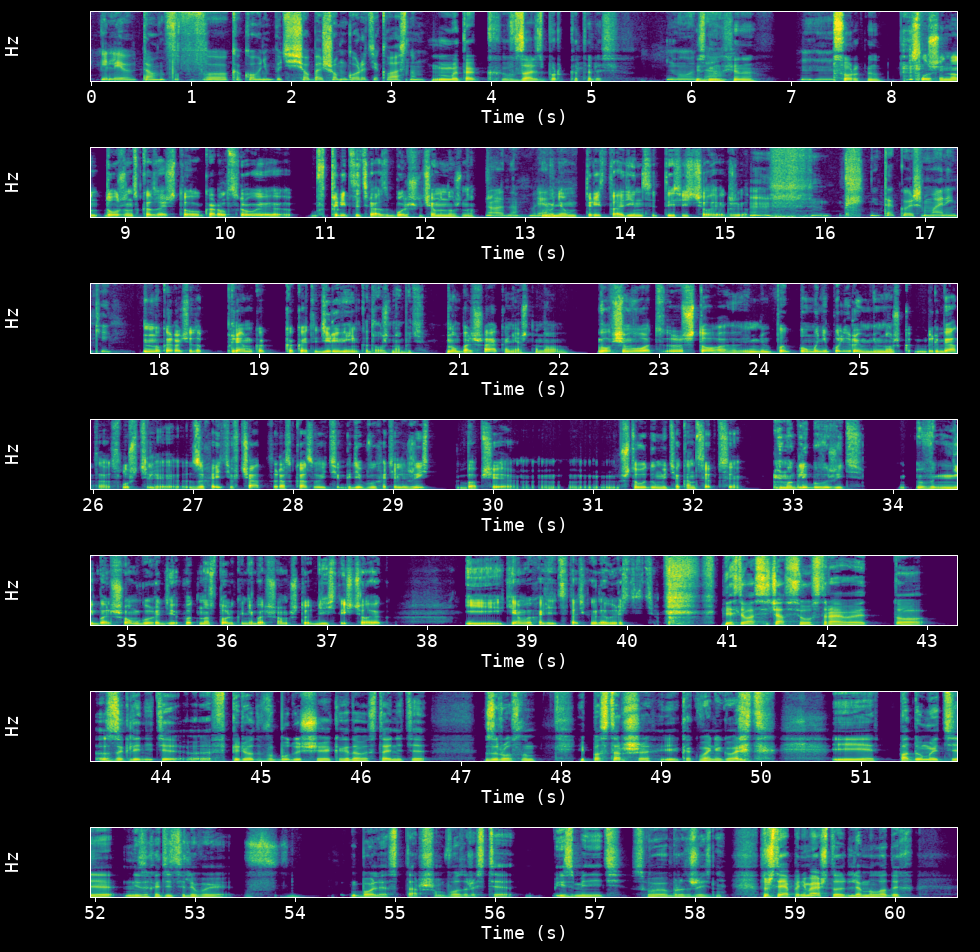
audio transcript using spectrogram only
или там в, в каком-нибудь еще большом городе классном. Мы так в Зальцбург катались. Ну, из да. Мюнхена. Угу. 40 минут. Слушай, но должен сказать, что Карлсруэ в 30 раз больше, чем нужно. Ладно, блин. В нем 311 тысяч человек живет. Не такой уж маленький. Ну, короче, это прям как какая-то деревенька должна быть. Ну, большая, конечно, но В общем, вот, что, поманипулируем немножко. Ребята, слушатели, заходите в чат, рассказывайте, где бы вы хотели жить вообще, что вы думаете о концепции. Могли бы вы жить в небольшом городе, вот настолько небольшом, что 10 тысяч человек, и кем вы хотите стать, когда вырастете? Если вас сейчас все устраивает, то загляните э, вперед в будущее, когда вы станете взрослым и постарше, и как Ваня говорит, и подумайте, не захотите ли вы в более старшем возрасте изменить свой образ жизни. Потому что я понимаю, что для молодых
